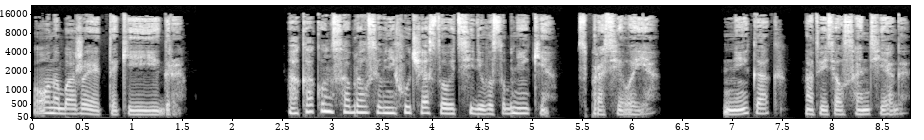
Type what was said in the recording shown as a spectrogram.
Он обожает такие игры. А как он собрался в них участвовать, сидя в особняке? спросила я. Никак, ответил Сантьяго.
